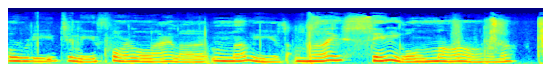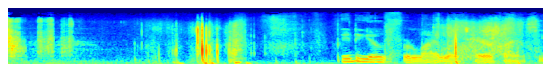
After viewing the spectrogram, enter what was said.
Read to me for Lila. Mummy is my single mom. Videos for Lila, terrifying sea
